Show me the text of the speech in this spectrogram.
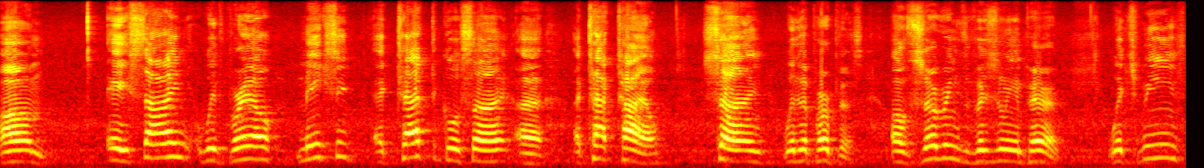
Um, a sign with braille makes it a tactical sign, uh, a tactile sign with a purpose of serving the visually impaired, which means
